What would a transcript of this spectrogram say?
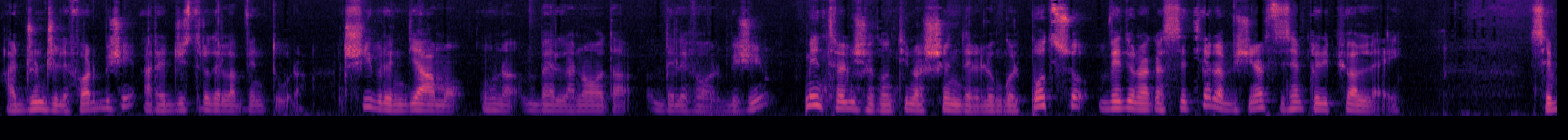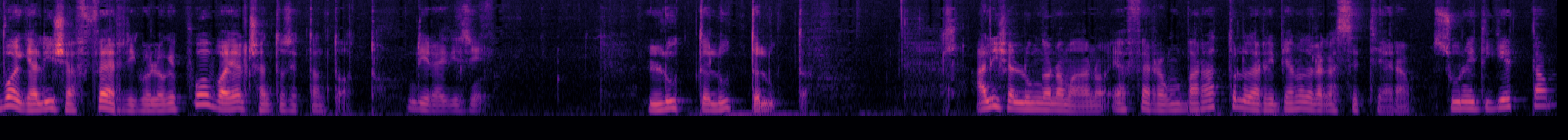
Aggiunge le forbici al registro dell'avventura. Ci prendiamo una bella nota delle forbici. Mentre Alice continua a scendere lungo il pozzo, vede una cassettiera avvicinarsi sempre di più a lei. Se vuoi che Alice afferri quello che può, vai al 178. Direi di sì. Lut, lut, lut. Alice allunga una mano e afferra un barattolo dal ripiano della cassettiera. Su un'etichetta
